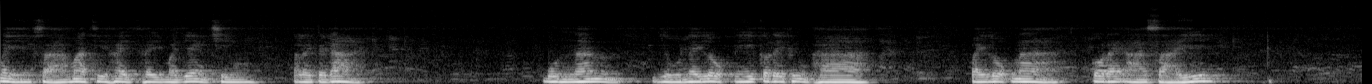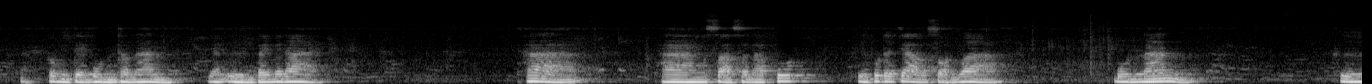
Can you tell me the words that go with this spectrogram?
ไม่สามารถที่ให้ใครมาแย่งชิงอะไรไปได้ บุญนั้นอยู่ในโลกนี้ก็ได้พึ่งพา ไปโลกหน้าก็ได้อาศัย ก็มีแต่บุญเท่านั้น อย่างอื่นไปไม่ได้ ถ้าทางศาสนาพุทธคือพุทธเจ้าสอนว่าบุญนั้นคือ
